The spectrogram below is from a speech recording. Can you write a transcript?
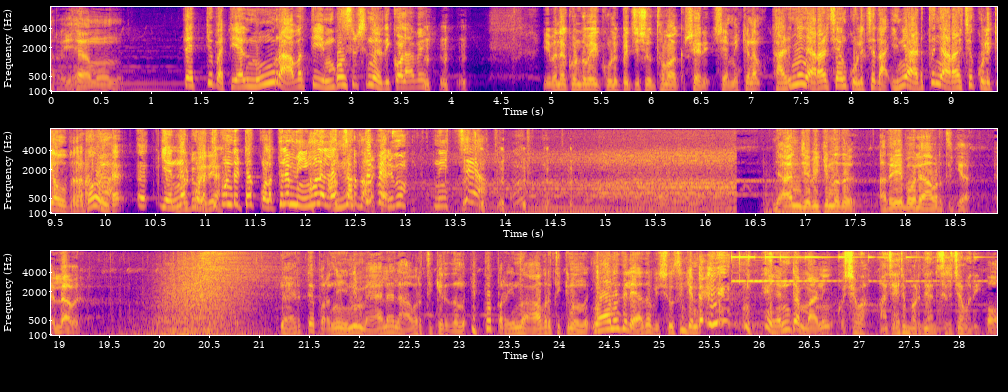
അറിയാമോ തെറ്റു പറ്റിയാൽ നൂറ് ആവർത്തി ഇമ്പോസിഷൻ എഴുതിക്കോളാവേ. ഇവനെ കൊണ്ടുപോയി കുളിപ്പിച്ച് ശുദ്ധമാക്കും. ശരി ക്ഷമിക്കണം. കഴിഞ്ഞ ഞായറാഴ്ച ഞാൻ കുളിച്ചതാ. ഇനി അടുത്ത ഞായറാഴ്ച കുളിക്കാൻ വ്രതമുണ്ട്. എന്നെ കുളത്തിക്കൊണ്ടിട്ട കുളത്തിലെ മീങ്ങളെല്ലാം ചത്ത് പെരുവും നിശ്ചയ. ഞാൻ ജപിക്കുന്നത് അതേപോലെ ആവർത്തിക്കുക എല്ലാവരും. നേരത്തെ പറഞ്ഞു ഇനി മേലാൽ ആവർത്തിക്കരുതെന്ന്. ഇപ്പൊ പറയുന്നു ആവർത്തിക്കണമെന്ന് ഞാനിതിൽ ഏതാ വിശ്വസിക്കണ്ടേ. എന്റെ മണി. കുശവ ആചാര്യം പറഞ്ഞ അനുസരിച്ചാ മതി. ഓ.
